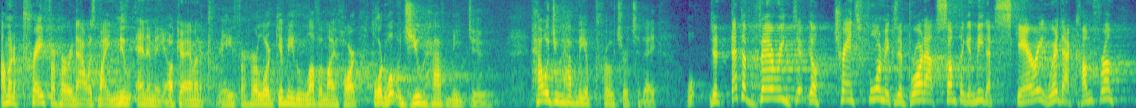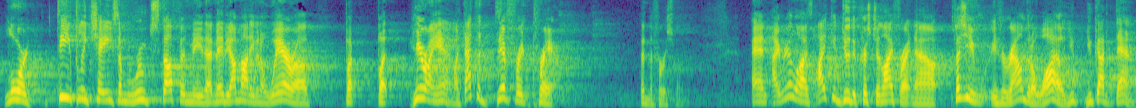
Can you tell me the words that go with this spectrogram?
I'm going to pray for her now as my new enemy, okay? I'm going to pray for her. Lord, give me love in my heart. Lord, what would you have me do? How would you have me approach her today? Well, that's a very, you know, transforming because it brought out something in me that's scary. Where'd that come from? Lord, deeply changed some root stuff in me that maybe I'm not even aware of, but, but here I am. Like, that's a different prayer than the first one. And I realized I could do the Christian life right now, especially if you're around it a while, you, you got it down.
